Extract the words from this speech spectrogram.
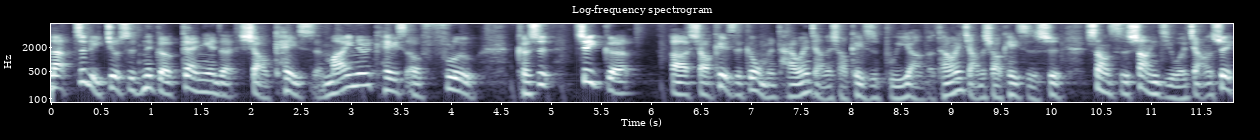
那这里就是那个概念的小 case，minor case of flu。可是这个呃小 case 跟我们台湾讲的小 case 是不一样的。台湾讲的小 case 是上次上一集我讲的，所以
